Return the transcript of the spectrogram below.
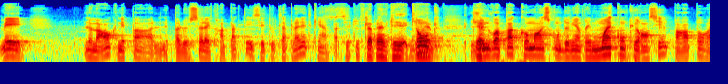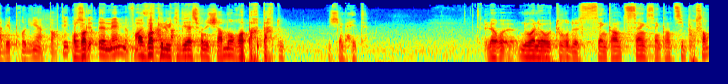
mais le Maroc n'est pas, n'est pas le seul à être impacté, c'est toute la planète qui est impactée. C'est toute la planète qui est. Donc, je ne vois pas comment est-ce qu'on deviendrait moins concurrentiel par rapport à des produits importés, on puisque eux-mêmes vont. On voit que l'utilisation du charbon repart partout, Nous, on est autour de 55-56%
